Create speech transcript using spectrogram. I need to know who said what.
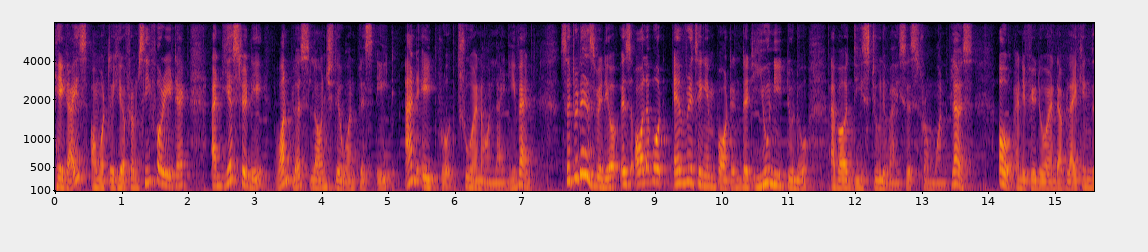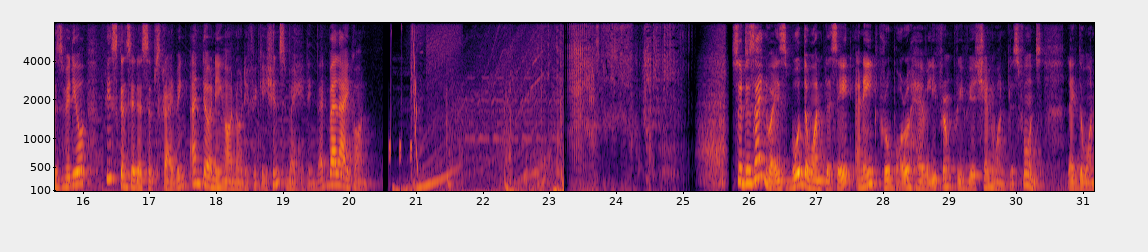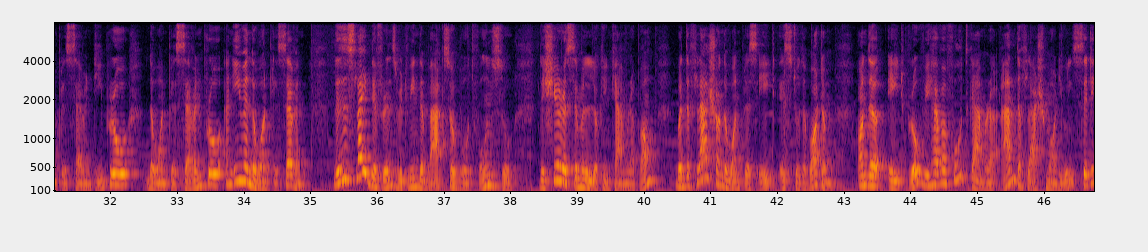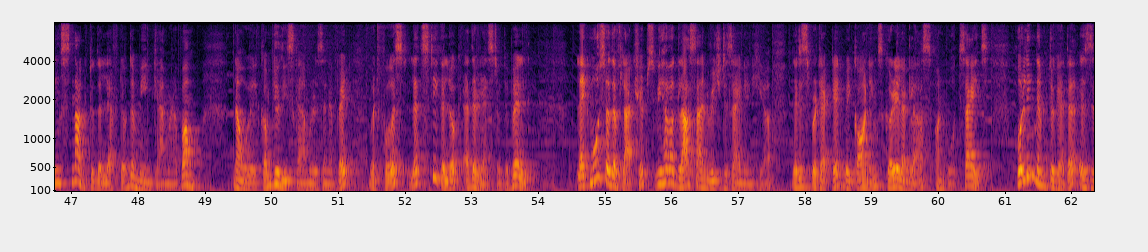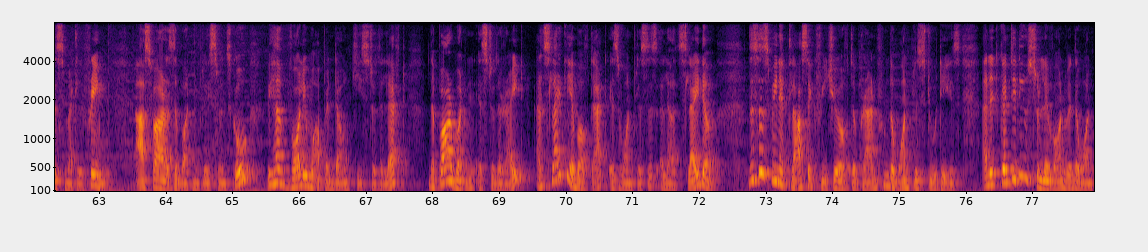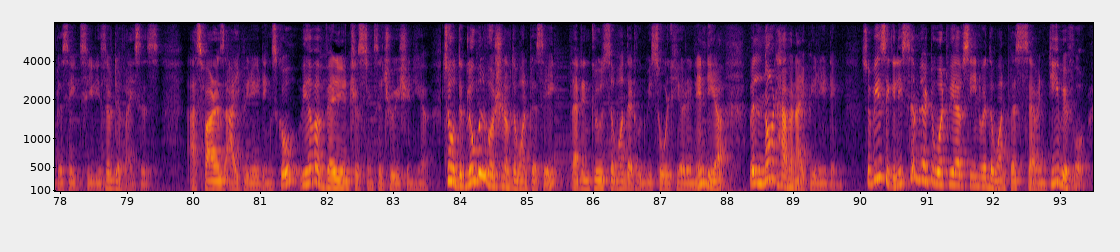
Speaker 1: Hey guys, Amartya here from C4E and yesterday OnePlus launched their OnePlus 8 and 8 Pro through an online event. So today's video is all about everything important that you need to know about these two devices from OnePlus. Oh, and if you do end up liking this video, please consider subscribing and turning on notifications by hitting that bell icon. So design-wise, both the OnePlus 8 and 8 Pro borrow heavily from previous gen OnePlus phones, like the OnePlus 7T Pro, the OnePlus 7 Pro, and even the OnePlus 7. There's a slight difference between the backs of both phones though. They share a similar looking camera bump, but the flash on the OnePlus 8 is to the bottom. On the 8 Pro, we have a fourth camera and the flash module sitting snug to the left of the main camera bump. Now we'll come to these cameras in a bit, but first let's take a look at the rest of the build. Like most other flagships, we have a glass sandwich design in here that is protected by Corning's Gorilla Glass on both sides. Holding them together is this metal frame. As far as the button placements go, we have volume up and down keys to the left, the power button is to the right, and slightly above that is OnePlus's alert slider. This has been a classic feature of the brand from the OnePlus 2 days, and it continues to live on with the OnePlus 8 series of devices. As far as IP ratings go, we have a very interesting situation here. So the global version of the OnePlus 8, that includes the one that would be sold here in India, will not have an IP rating. So basically similar to what we have seen with the OnePlus 7T before.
